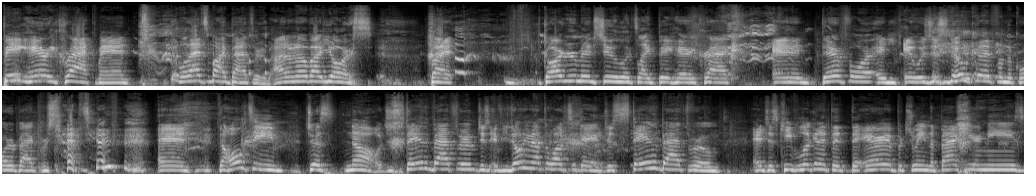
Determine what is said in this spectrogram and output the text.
Big hairy crack, man. Well, that's my bathroom. I don't know about yours. But Gardner Minshew looked like big hairy crack. And therefore, and it was just no good from the quarterback perspective. And the whole team just no, just stay in the bathroom. Just if you don't even have to watch the game, just stay in the bathroom and just keep looking at the, the area between the back of your knees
